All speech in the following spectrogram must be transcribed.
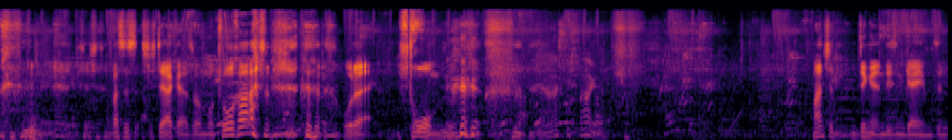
Was ist stärker? So Motorrad oder Strom? Ja, ist die Frage. Manche Dinge in diesem Game sind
